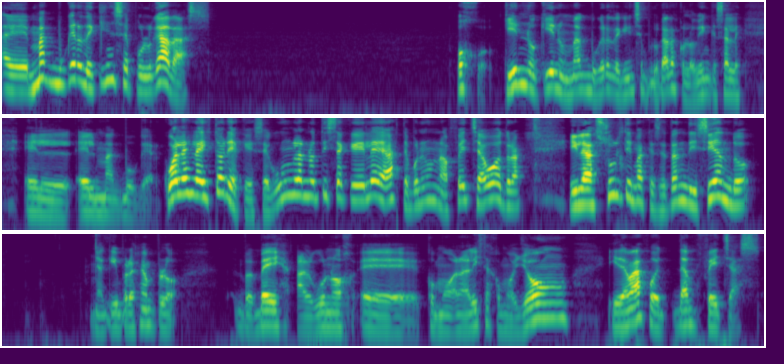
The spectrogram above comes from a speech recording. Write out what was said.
eh, de 15 pulgadas. Ojo, ¿quién no quiere un MacBook de 15 pulgadas con lo bien que sale el, el MacBook? ¿Cuál es la historia? Que según la noticia que leas, te ponen una fecha u otra. Y las últimas que se están diciendo, aquí por ejemplo, veis algunos eh, como analistas como John y demás, pues dan fechas.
